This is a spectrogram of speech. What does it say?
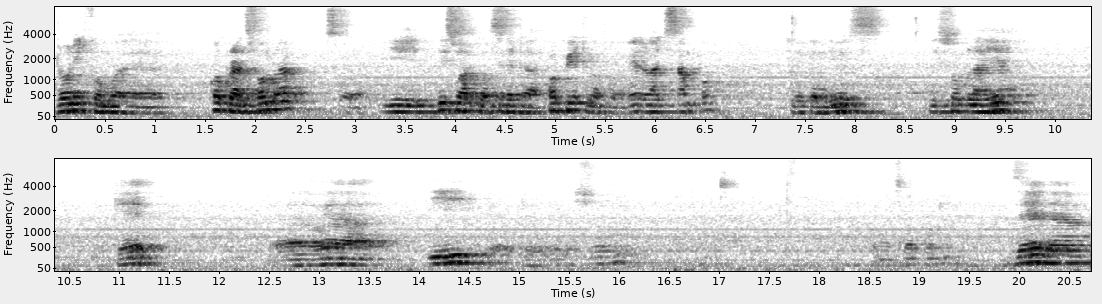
drawn it from uh, Cochran's formula. So he, this one considered appropriate for a very large sample. So we can use this formula here. Okay. Uh, where E, okay, let me show you. Oh, it's not working. Z, uh,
